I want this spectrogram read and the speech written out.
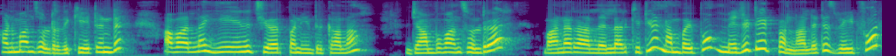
ஹனுமான் சொல்கிறத கேட்டுண்டு அவெல்லாம் ஏன்னு சியர் பண்ணிட்டு இருக்காளாம். ஜாம்பவான் சொல்கிறார் வனரால் எல்லார்கிட்டையும் நம்ம இப்போ மெடிடேட் பண்ணலாம். Let us wait for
